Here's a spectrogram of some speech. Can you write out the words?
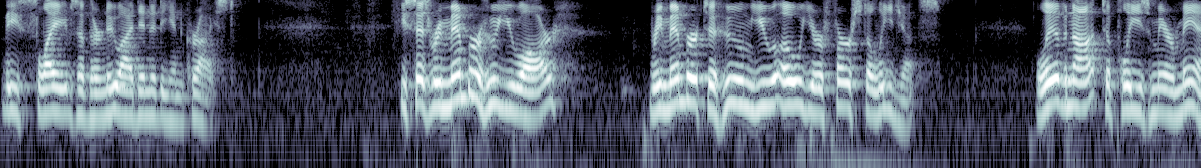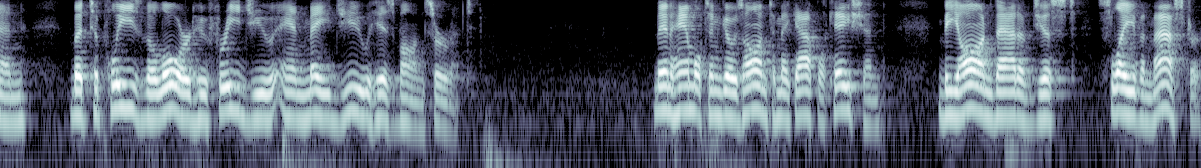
these slaves of their new identity in Christ. He says, Remember who you are, remember to whom you owe your first allegiance. Live not to please mere men, but to please the Lord who freed you and made you his bondservant. Then Hamilton goes on to make application beyond that of just slave and master.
